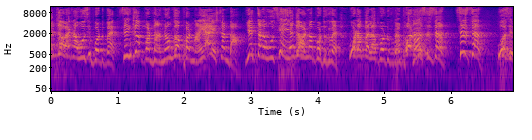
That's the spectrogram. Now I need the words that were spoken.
எங்க வேணா ஊசி போட்டுப்பேன். சிங்க பண்ணா நொங்க பண்ணா ஏன் இஷ்டம்டா. எத்தனை ஊசியை எங்க வேணா போட்டுக்குவேன்? உடம்பெல்லாம் போட்டுக்குவேன். போடுங்க சிஸ்டர் சிஸ்டர் ஊசி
